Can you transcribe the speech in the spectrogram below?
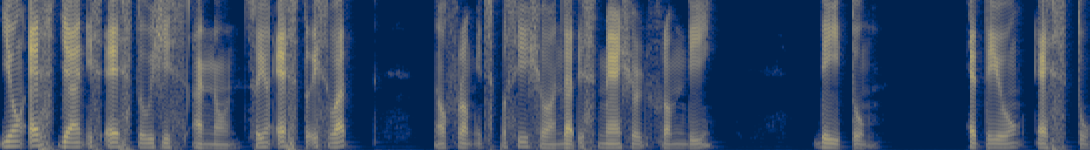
yung S dyan is S2 which is unknown. So, yung S2 is what? Now, from its position, that is measured from the datum. Ito yung S2.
